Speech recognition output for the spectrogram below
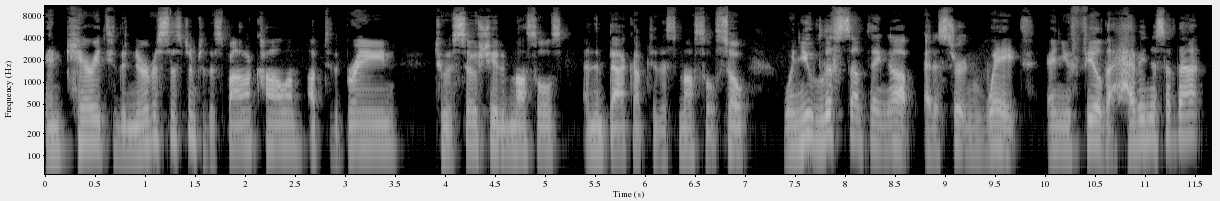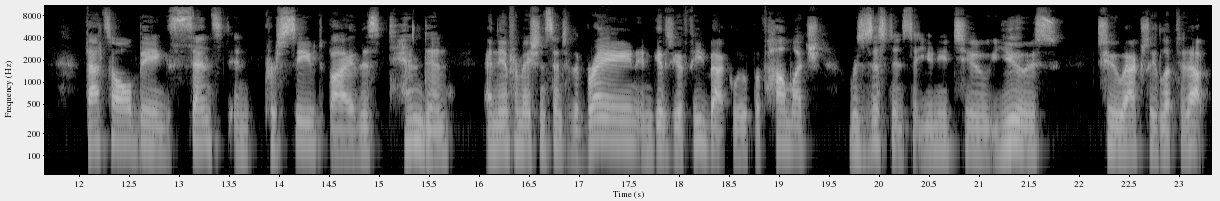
and carried through the nervous system to the spinal column, up to the brain, to associated muscles, and then back up to this muscle. So when you lift something up at a certain weight and you feel the heaviness of that, that's all being sensed and perceived by this tendon, and the information sent to the brain and gives you a feedback loop of how much resistance that you need to use to actually lift it up.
